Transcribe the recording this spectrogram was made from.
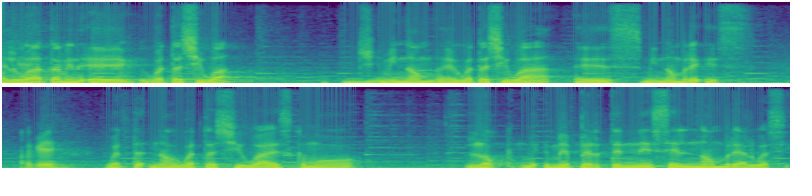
El wa también, eh, watashi wa, mi nom- eh, watashi wa es, mi nombre es. Ok. Wata- no, watashi wa es como, lo, me, pertenece el nombre, algo así.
